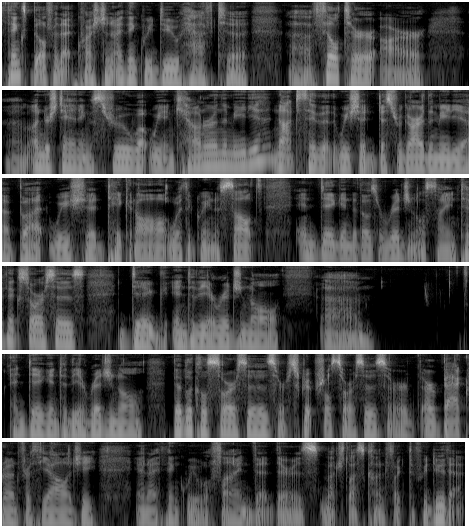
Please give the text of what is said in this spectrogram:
thanks, Bill, for that question. I think we do have to uh, filter our um, understandings through what we encounter in the media. Not to say that we should disregard the media, but we should take it all with a grain of salt and dig into those original scientific sources, dig into the original. Um, and dig into the original biblical sources or scriptural sources or, or background for theology. And I think we will find that there is much less conflict if we do that.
